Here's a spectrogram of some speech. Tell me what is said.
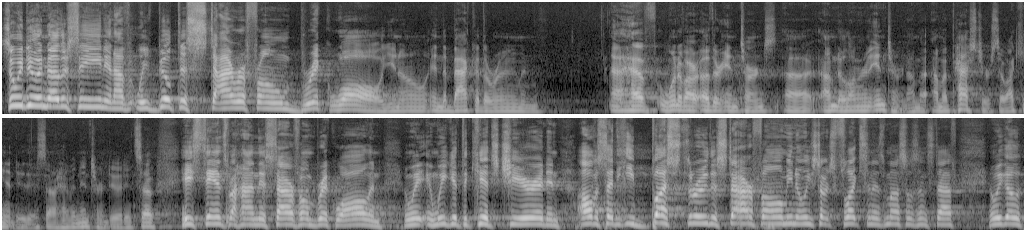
So we do another scene, and I've, we've built this styrofoam brick wall, you know, in the back of the room. And I have one of our other interns. Uh, I'm no longer an intern. I'm a, I'm a pastor, so I can't do this. I have an intern do it. And so he stands behind this styrofoam brick wall, and, and, we, and we get the kids cheering. And all of a sudden, he busts through the styrofoam. You know, he starts flexing his muscles and stuff. And we go,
